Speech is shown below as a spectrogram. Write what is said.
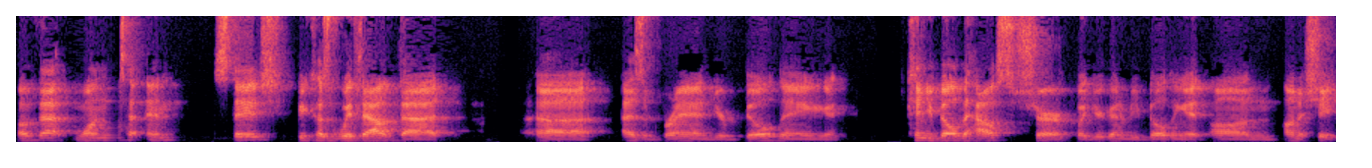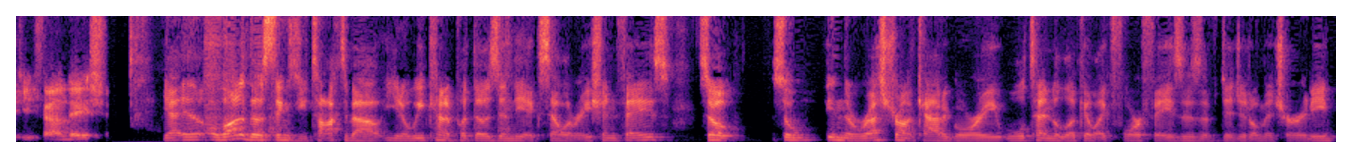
of that one to n stage because without that uh, as a brand you're building can you build the house? Sure, but you're going to be building it on on a shaky foundation. Yeah, a lot of those things you talked about, you know, we kind of put those in the acceleration phase. So so in the restaurant category, we'll tend to look at like four phases of digital maturity.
